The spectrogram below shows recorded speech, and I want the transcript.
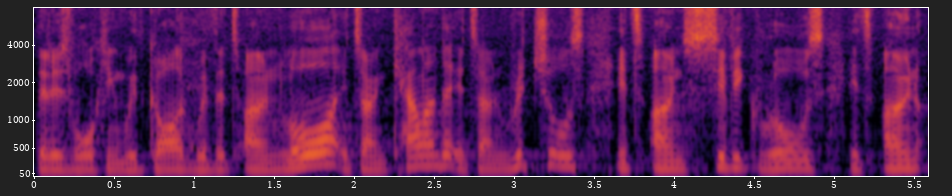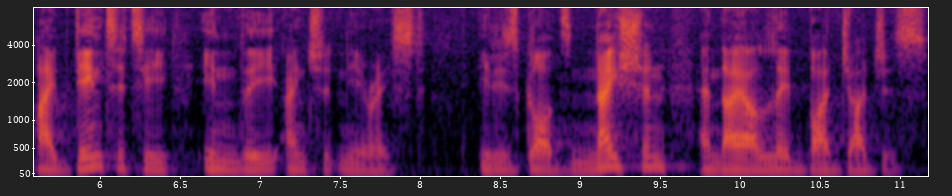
that is walking with God with its own law, its own calendar, its own rituals, its own civic rules, its own identity in the ancient Near East. It is God's nation, and they are led by judges.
